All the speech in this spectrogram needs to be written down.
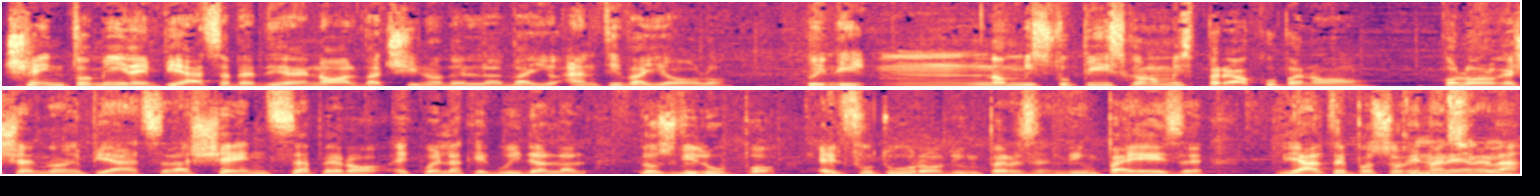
100.000 in piazza per dire no al vaccino del vaio- antivaiolo. Quindi mh, non mi stupiscono, non mi preoccupano coloro che scendono in piazza. La scienza però è quella che guida la- lo sviluppo e il futuro di un, pers- di un paese. Gli altri possono E rimanere là.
